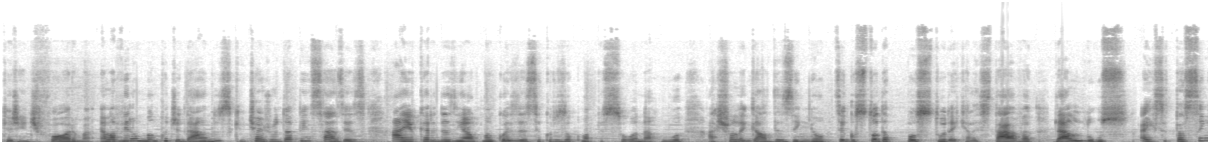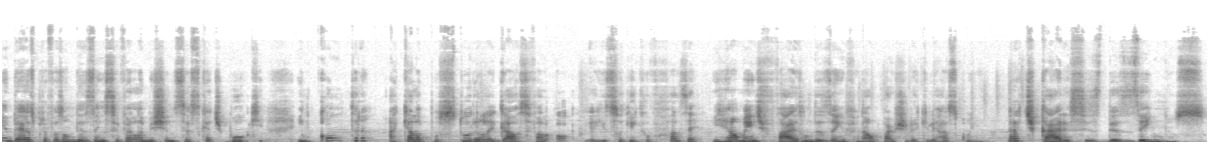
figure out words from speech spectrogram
que a gente forma, ela vira um banco de dados que te ajuda a pensar. Às vezes, ah, eu quero desenhar alguma coisa. Às vezes você cruzou com uma pessoa na rua, achou legal, desenhou, você gostou da postura que ela estava, da luz. Aí você tá sem ideias para fazer um desenho, você vai lá mexer no seu sketchbook, encontra aquela postura legal, você fala, ó, oh, é isso aqui que eu vou fazer. E realmente faz um desenho final a partir daquele rascunho. Praticar esses desenhos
